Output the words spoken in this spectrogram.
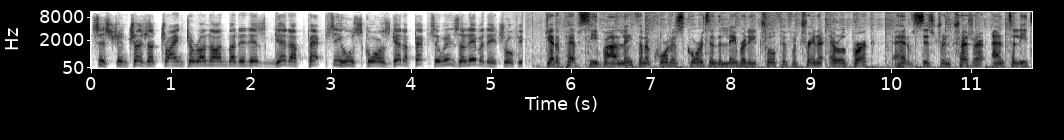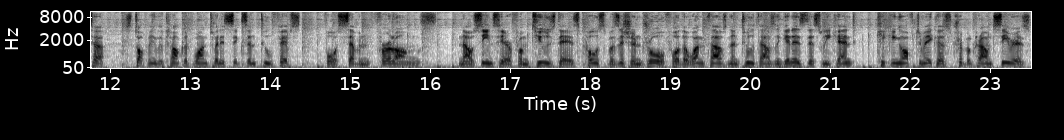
Sistren Treasure trying to run on, but it is Get a Pepsi who scores. Get a Pepsi wins the Labor Day Trophy. Get a Pepsi by a length and a quarter scores in the Labor Day Trophy for trainer Errol Burke ahead of Sistren Treasure and Thalita, stopping the clock at 126 and 2 fifths for seven furlongs. Now, scenes here from Tuesday's post position draw for the 1,000 and 2,000 Guineas this weekend, kicking off Jamaica's Triple Crown Series.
